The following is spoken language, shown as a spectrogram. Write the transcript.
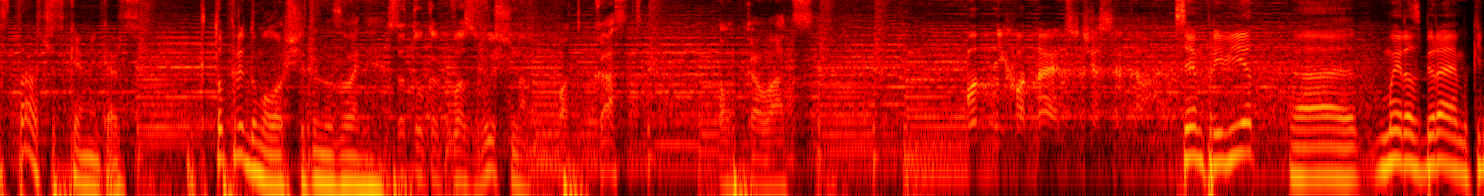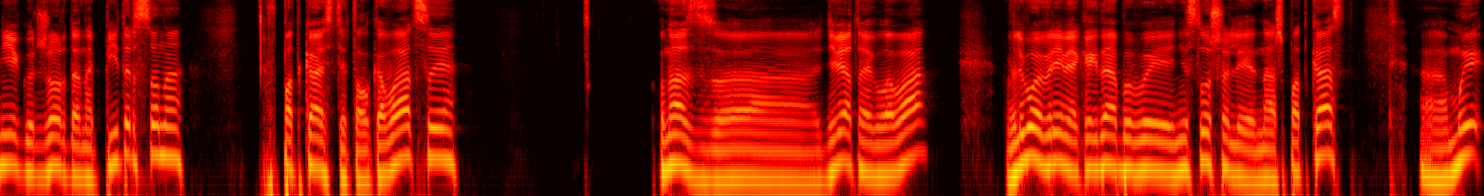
старческое, мне кажется. Кто придумал вообще это название? Зато как возвышенно подкаст толковаться. Вот не хватает сейчас этого. Всем привет! Э, Мы разбираем книгу Джордана Питерсона в подкасте «Толковации». У нас э, девятая глава. В любое время, когда бы вы не слушали наш подкаст, э, мы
